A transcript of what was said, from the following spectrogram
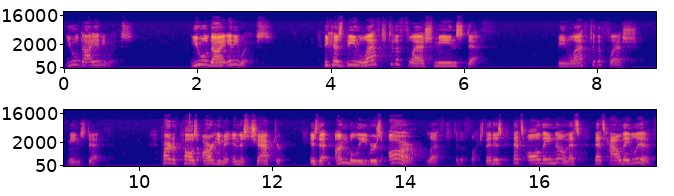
you will die anyways. You will die anyways. Because being left to the flesh means death. Being left to the flesh means death. Part of Paul's argument in this chapter is that unbelievers are left to the flesh. That is, that's all they know. That's, that's how they live.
